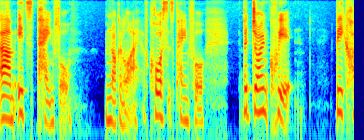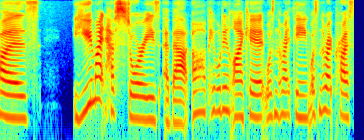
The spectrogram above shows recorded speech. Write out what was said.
um, it's painful. I'm not going to lie. Of course, it's painful, but don't quit because you might have stories about, oh, people didn't like it, wasn't the right thing, wasn't the right price.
